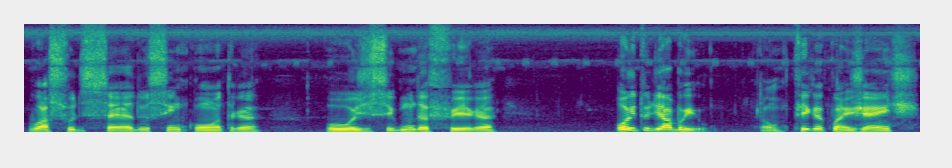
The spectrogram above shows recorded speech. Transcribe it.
o açude cedro se encontra hoje, segunda-feira, 8 de abril. Então fica com a gente,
